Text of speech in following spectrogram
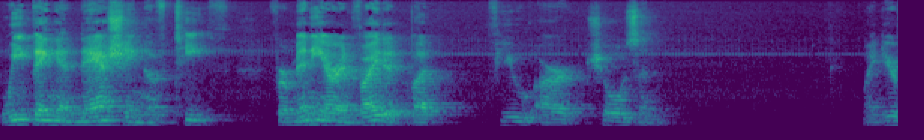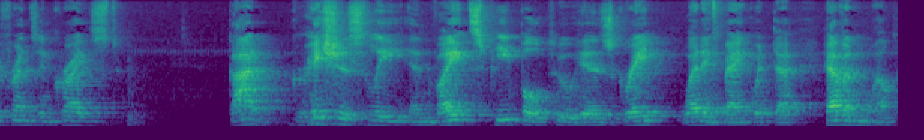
weeping and gnashing of teeth. For many are invited, but few are chosen. My dear friends in Christ, God graciously invites people to his great wedding banquet to heaven, well,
